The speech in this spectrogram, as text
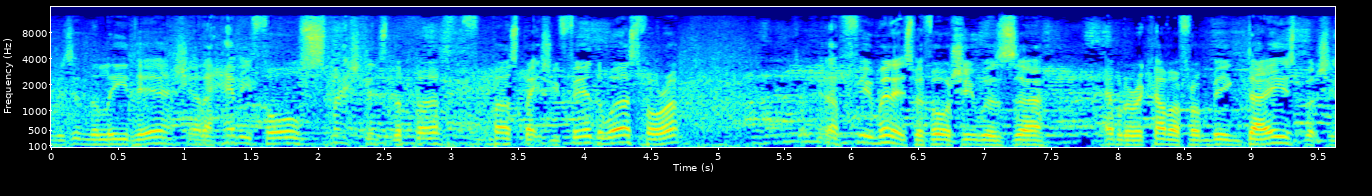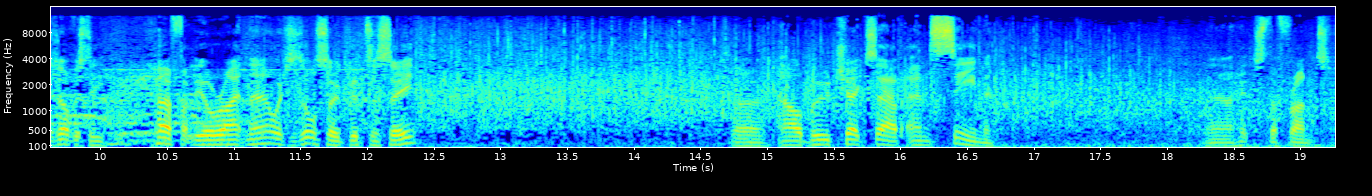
He was in the lead here. She had a heavy fall, smashed into the per- perspex. You feared the worst for her a few minutes before she was uh, able to recover from being dazed, but she's obviously perfectly all right now, which is also good to see. So Halbout checks out and Seen now hits the front.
